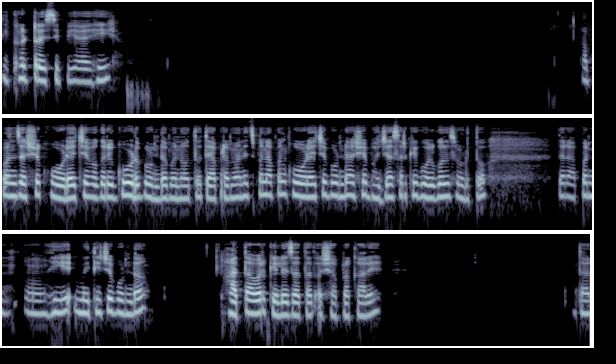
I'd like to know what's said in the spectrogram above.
तिखट रेसिपी आहे. ही आपण जसे कोहळ्याचे वगैरे गोड बोंड बनवतो त्याप्रमाणेच पण आपण कोहळ्याचे बोंड असे भज्यासारखे गोल गोल सोडतो. तर आपण ही मेथीचे बोंड हातावर केले जातात अशा प्रकारे. तर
